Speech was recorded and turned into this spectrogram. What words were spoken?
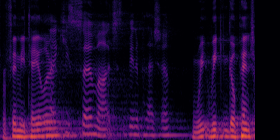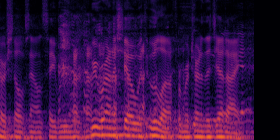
for Femi Taylor. Thank you so much. It's been a pleasure. We, we can go pinch ourselves now and say we were, we were on a show with Oola from Return of the Jedi.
